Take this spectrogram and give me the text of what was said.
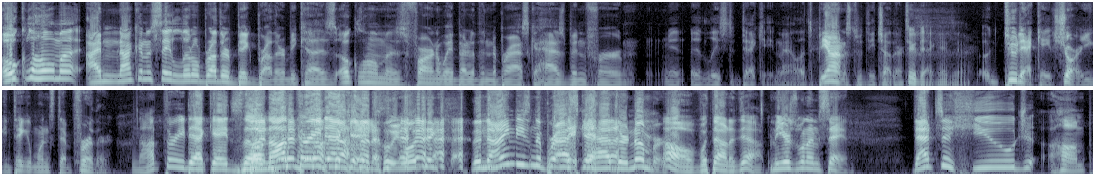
Oklahoma. I'm not going to say little brother, big brother because Oklahoma is far and away better than Nebraska has been for at least a decade now. Let's be honest with each other. two decades. Yeah. Two decades, sure. You can take it one step further. Not three decades though. But- not three decades. no, we won't take the '90s. Nebraska had their number. Oh, without a doubt. Here's what I'm saying. That's a huge hump.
